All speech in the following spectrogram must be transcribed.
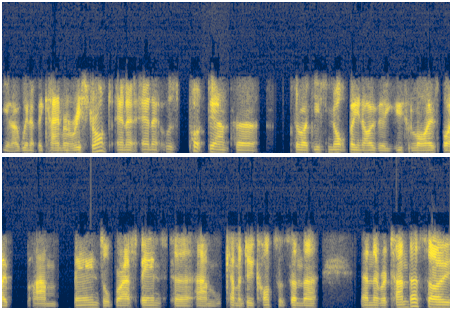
you know, when it became a restaurant, and it and it was put down to so I guess not being overutilised by um, bands or brass bands to um, come and do concerts in the in the rotunda. So.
